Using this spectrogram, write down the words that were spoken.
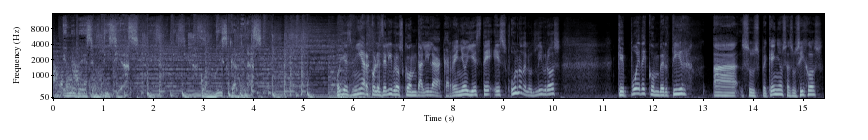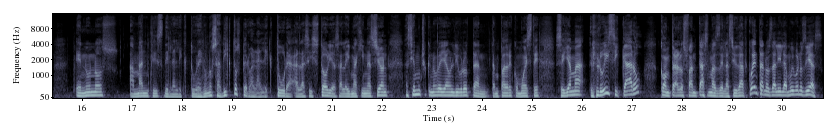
MBS Noticias con Luis Cárdenas. Hoy es miércoles de libros con Dalila Carreño y este es uno de los libros que puede convertir a sus pequeños, a sus hijos, en unos amantes de la lectura, en unos adictos, pero a la lectura, a las historias, a la imaginación. Hacía mucho que no veía un libro tan, tan padre como este. Se llama Luis y Caro contra los fantasmas de la ciudad. Cuéntanos, Dalila, muy buenos días.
